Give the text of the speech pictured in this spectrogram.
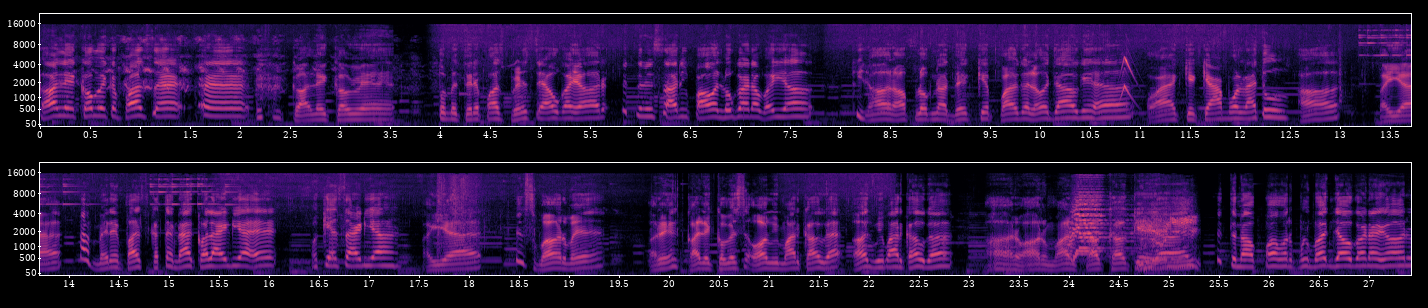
काले कौवे के पास है। ए, काले कौवे तो मैं तेरे पास फिर से आऊँगा यार। इतनी सारी पावर लूँगा ना भैया कि यार आप लोग ना देख के पागल हो जाओगे वह के क्या बोल रहा है तू भैया अब मेरे पास खतरनाक वाला आइडिया है। और कैसा आइडिया भैया इस बार में अरे काले कौवे से और बीमार खाऊँगा और बीमार खाऊँगा और और मार खा खा के यार इतना पावरफुल बन जाओगा ना यार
